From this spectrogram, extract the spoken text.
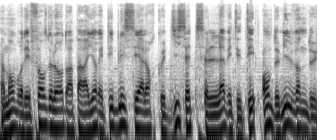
Un membre des forces de l'ordre a par ailleurs été blessé alors que 17 l'avaient été en 2022.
